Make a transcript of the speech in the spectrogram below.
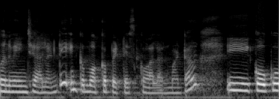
మనం ఏం చేయాలంటే ఇంకా మొక్క పెట్టేసుకోవాలన్నమాట. ఈ కోకో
